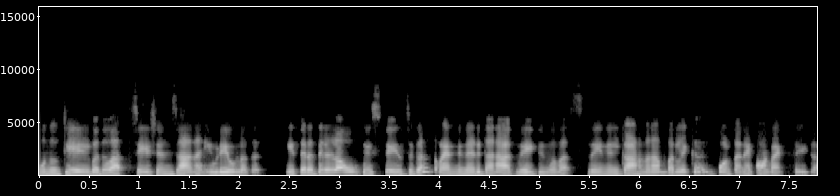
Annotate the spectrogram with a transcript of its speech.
മുന്നൂറ്റി എഴുപത് വർക്ക് സ്റ്റേഷൻസ് ആണ് ഇവിടെയുള്ളത്. ഇത്തരത്തിലുള്ള ഓഫീസ് സ്പേസുകൾ റെന്റിന് എടുക്കാൻ ആഗ്രഹിക്കുന്നവർ സ്ക്രീനിൽ കാണുന്ന നമ്പറിലേക്ക് ഇപ്പോൾ തന്നെ കോൺടാക്ട് ചെയ്യുക.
